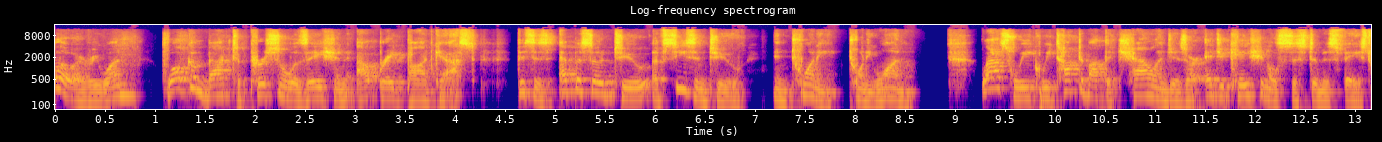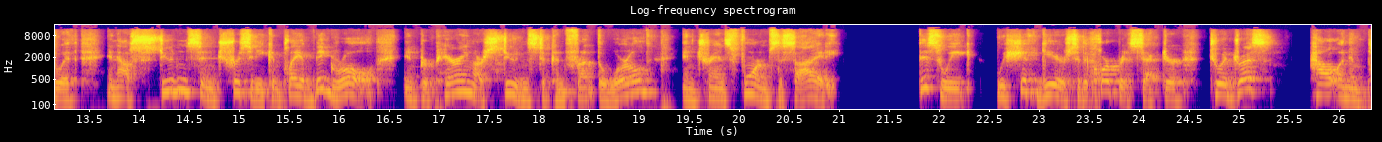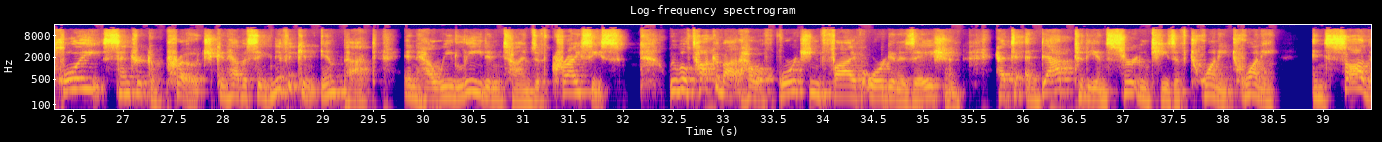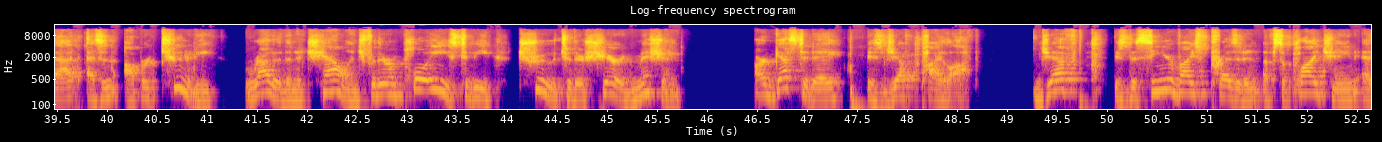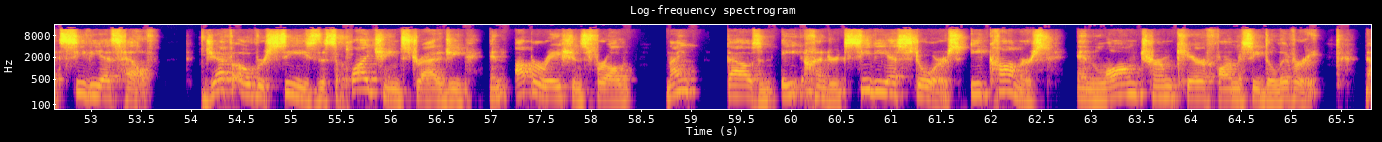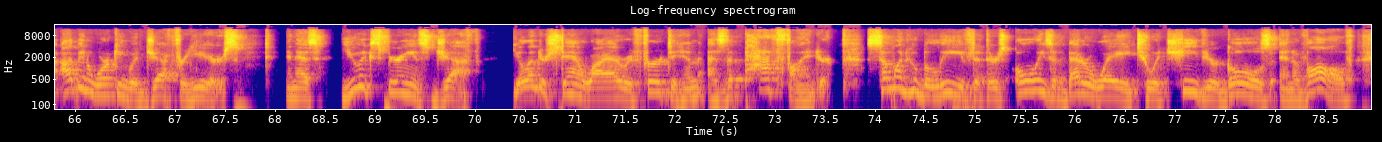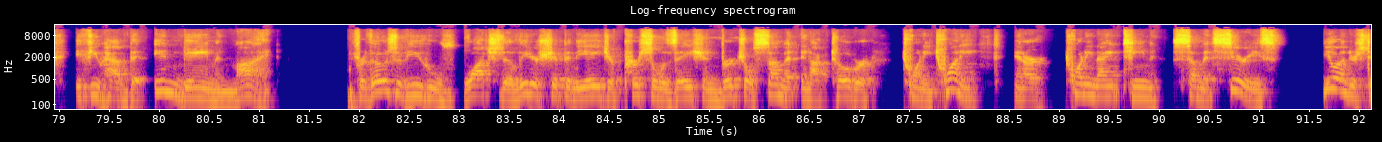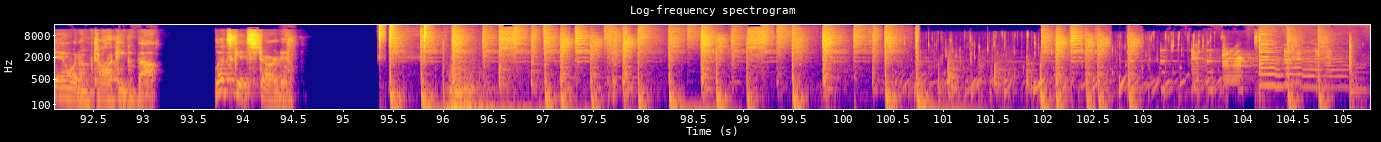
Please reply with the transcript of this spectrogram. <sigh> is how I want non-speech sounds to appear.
Hello, everyone. Welcome back to Personalization Outbreak Podcast. This is episode two of season two in 2021. Last week, we talked about the challenges our educational system is faced with and how student centricity can play a big role in preparing our students to confront the world and transform society. This week, we shift gears to the corporate sector to address how an employee centric approach can have a significant impact in how we lead in times of crises. We will talk about how a Fortune 5 organization had to adapt to the uncertainties of 2020 and saw that as an opportunity rather than a challenge for their employees to be true to their shared mission. Our guest today is Jeff Piloff. Jeff is the Senior Vice President of Supply Chain at CVS Health. Jeff oversees the supply chain strategy and operations for all 9,800 CVS stores, e commerce, and long term care pharmacy delivery. Now, I've been working with Jeff for years. And as you experience Jeff, you'll understand why I refer to him as the pathfinder, someone who believes that there's always a better way to achieve your goals and evolve if you have the end game in mind. For those of you who watched the Leadership in the Age of Personalization virtual summit in October 2020 in our 2019 summit series, you'll understand what I'm talking about. Let's get started.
